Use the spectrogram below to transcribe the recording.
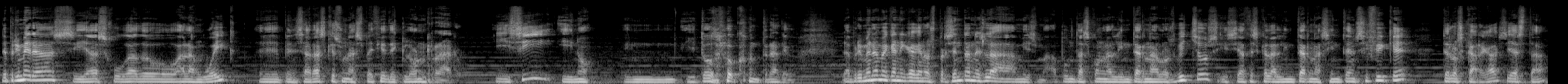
De primera, si has jugado Alan Wake, eh, pensarás que es una especie de clon raro. Y sí y no. y, todo lo contrario. La primera mecánica que nos presentan es la misma. Apuntas con la linterna a los bichos y si haces que la linterna se intensifique, te los cargas, ya está.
